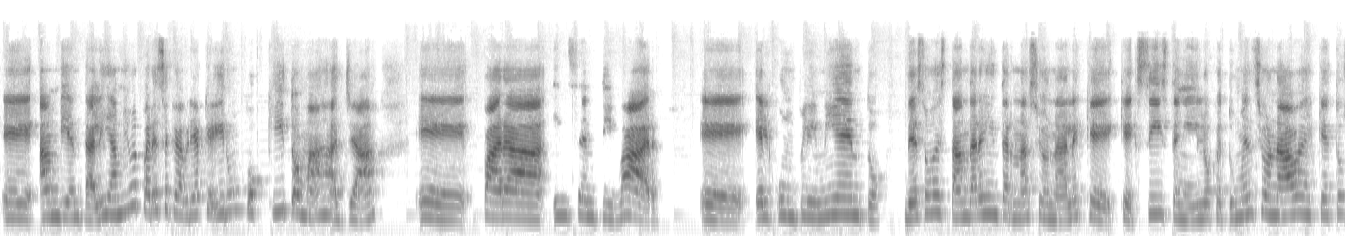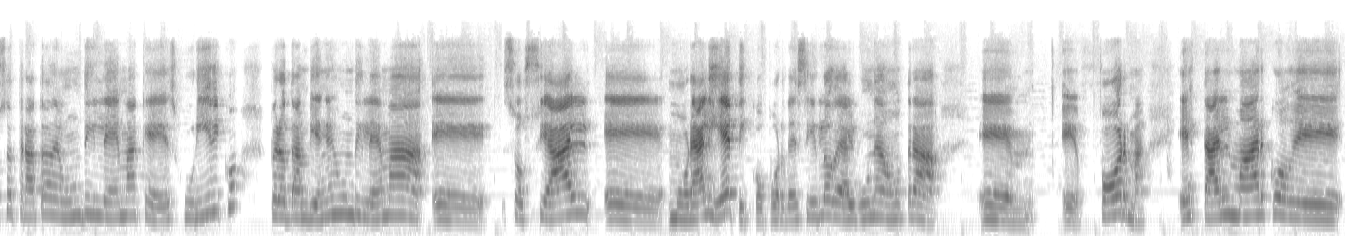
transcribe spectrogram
eh, ambientales. Y a mí me parece que habría que ir un poquito más allá para incentivar el cumplimiento de esos estándares internacionales que, existen. Y lo que tú mencionabas es que esto se trata de un dilema que es jurídico, pero también es un dilema eh, social, moral y ético, por decirlo de alguna otra forma. Está el marco de,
